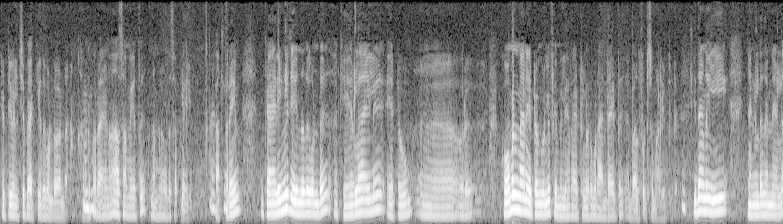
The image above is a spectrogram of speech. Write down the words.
കെട്ടി വലിച്ച് പാക്ക് ചെയ്ത് കൊണ്ടുപോകണ്ട. അവർ പറയണോ ആ സമയത്ത് നമ്മളവിടെ സപ്ലൈ ചെയ്യും. അത്രയും കാര്യങ്ങൾ ചെയ്യുന്നത് കൊണ്ട് കേരളയിൽ ഏറ്റവും ഒരു കോമൺ മാൻ ഏറ്റവും കൂടുതൽ ഫെമിലിയർ ആയിട്ടുള്ള ഒരു ബ്രാൻഡായിട്ട് അബാദ് ഫുഡ്സ് മാറിയിട്ടുണ്ട്. ഇതാണ് ഈ ഞങ്ങളുടെ തന്നെയുള്ള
